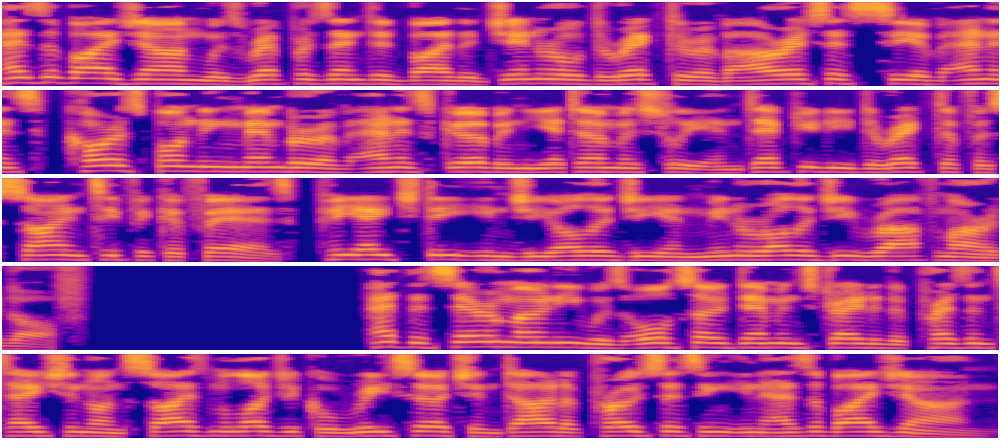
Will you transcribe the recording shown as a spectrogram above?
Azerbaijan was represented by the General Director of RSSC of ANAS, corresponding member of ANAS Gurban Yetirmishli and Deputy Director for Scientific Affairs, Ph.D. in Geology and Mineralogy Raf Muradov. At the ceremony was also demonstrated a presentation on seismological research and data processing in Azerbaijan.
